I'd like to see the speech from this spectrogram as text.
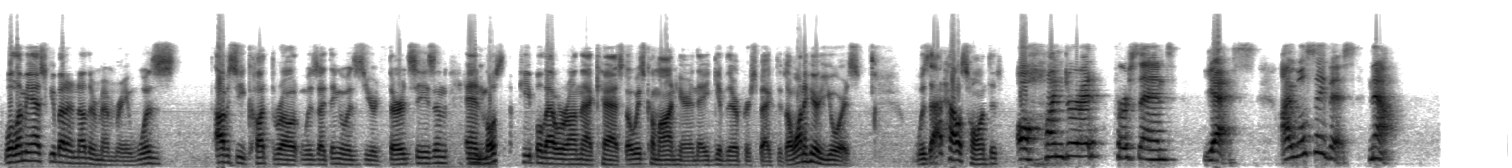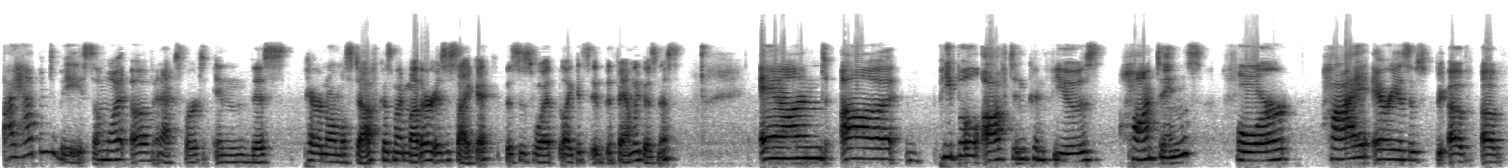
Well, let me ask you about another memory. Was obviously Cutthroat was I think it was your third season, and Mhm. most of the people that were on that cast always come on here and they give their perspectives. I want to hear yours. Was that house haunted? A hundred percent yes. I will say this. Now, I happen to be somewhat of an expert in this paranormal stuff because my mother is a psychic. This is what like it's it, the family business. And uh people often confuse hauntings for high areas of, of, of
